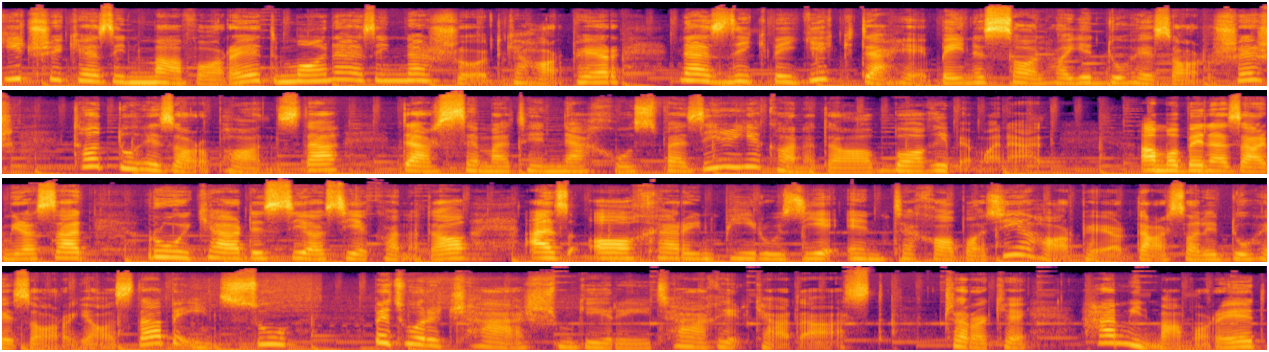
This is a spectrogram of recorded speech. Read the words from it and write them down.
هیچ یک از این موارد مانع از این نشد که هارپر نزدیک به یک دهه بین سالهای 2006 تا 2015 در سمت نخست وزیری کانادا باقی بماند. اما به نظر می رسد روی کرد سیاسی کانادا از آخرین پیروزی انتخاباتی هارپر در سال 2011 به این سو به طور چشمگیری تغییر کرده است. چرا که همین موارد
